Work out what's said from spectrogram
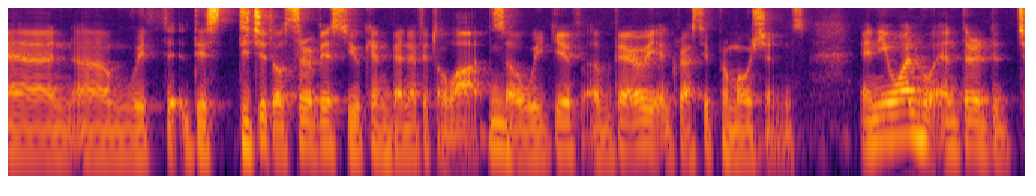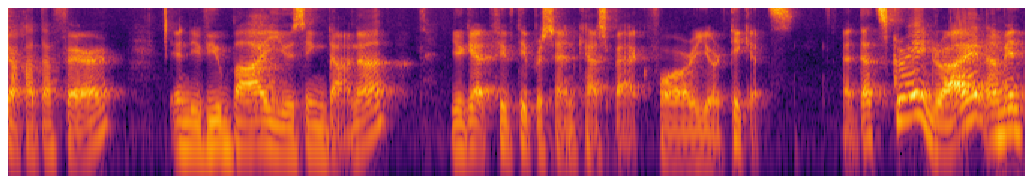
and um, with this digital service you can benefit a lot. So we give a very aggressive promotions. Anyone who entered the Jakarta Fair and if you buy using Dana, you get 50% cashback for your tickets. Uh, That's great, right? I mean,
